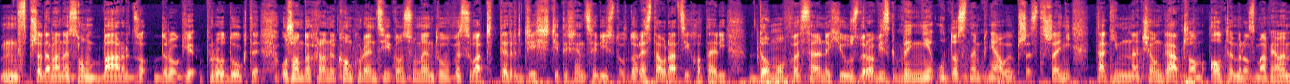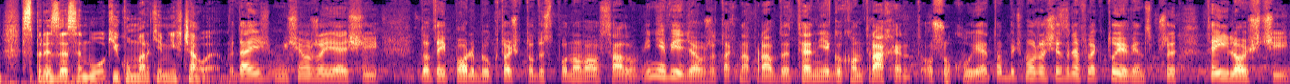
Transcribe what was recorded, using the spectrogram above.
mm, sprzedawane są bardzo drogie produkty. Urząd Ochrony Konkurencji i Konsumentów wysyła 40 tysięcy listów do restauracji, hoteli, domów weselnych i uzdrowisk, by nie udostępniać udostępniały przestrzeni takim naciągaczom. O tym rozmawiałem z prezesem Łokiku Markiem Niechciałem. Wydaje mi się, że jeśli do tej pory był ktoś, kto dysponował salą i nie wiedział, że tak naprawdę ten jego kontrahent oszukuje, to być może się zreflektuje, więc przy tej ilości,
